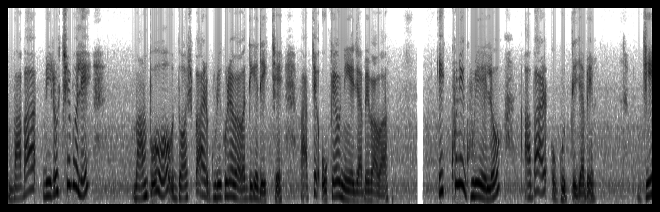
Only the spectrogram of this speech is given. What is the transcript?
বাবা বেরোচ্ছে বলে বাম্পুও দশ বার ঘুরে ঘুরে বাবার দিকে দেখছে। ভাবছে ওকেও নিয়ে যাবে বাবা। এক্ষুনি ঘুরে এলো, আবার ও ঘুরতে যাবে। যে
